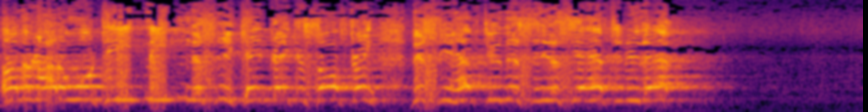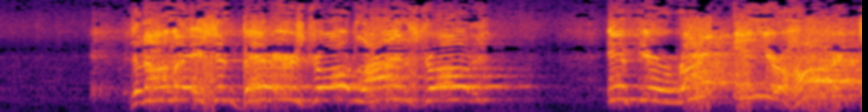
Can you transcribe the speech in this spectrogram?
Other, I don't want to eat meat and this and you can't drink a soft drink. This and you have to do this and this you have to do that. Denomination, barriers drawn, lines drawn. If you're right in your heart,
